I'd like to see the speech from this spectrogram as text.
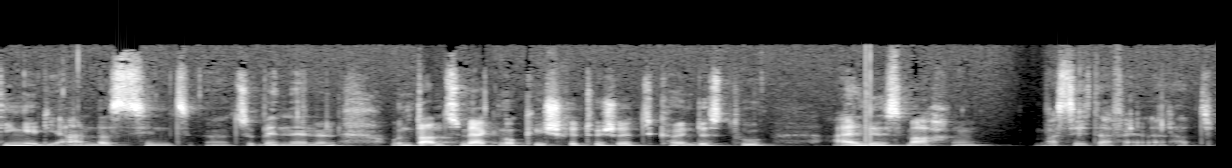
Dinge, die anders sind, äh, zu benennen und dann zu merken, okay, Schritt für Schritt könntest du all das machen, was sich da verändert hat.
